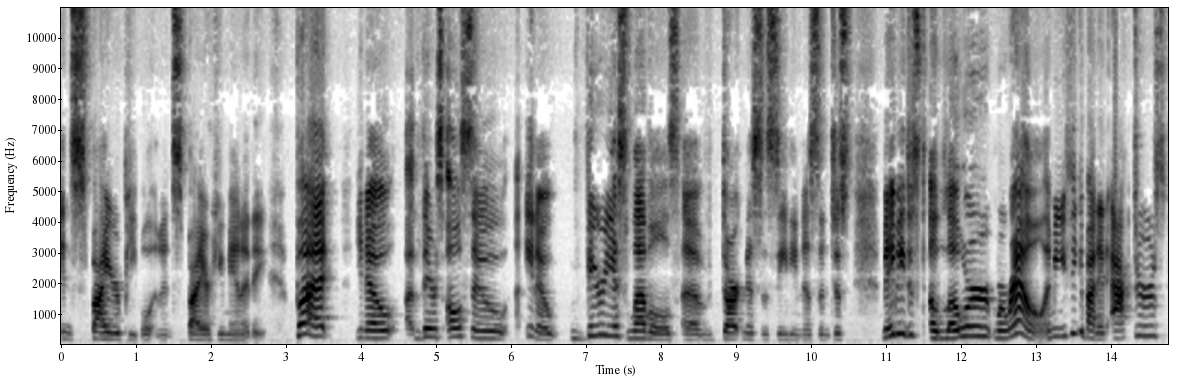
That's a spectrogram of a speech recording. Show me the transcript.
inspire people and inspire humanity. But, you know, uh, there's also, you know, various levels of darkness and seediness and just maybe just a lower morale. I mean, you think about it, actors,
